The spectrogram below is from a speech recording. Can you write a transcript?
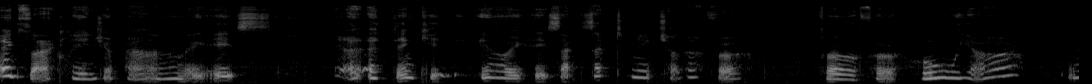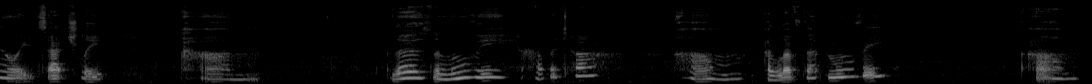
Exactly, in Japan, it's. I, think it, you know, it, it's accepting each other for, for, for who we are. You know, it's actually. Um, there's the movie Avatar. Um, I love that movie. Um,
